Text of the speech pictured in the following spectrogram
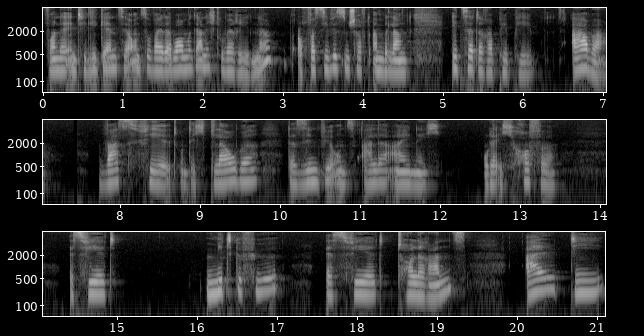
von der Intelligenz her und so weiter. Da brauchen wir gar nicht drüber reden, ne? auch was die Wissenschaft anbelangt, etc. pp. Aber was fehlt, und ich glaube, da sind wir uns alle einig, oder ich hoffe, es fehlt Mitgefühl, es fehlt Toleranz, all die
